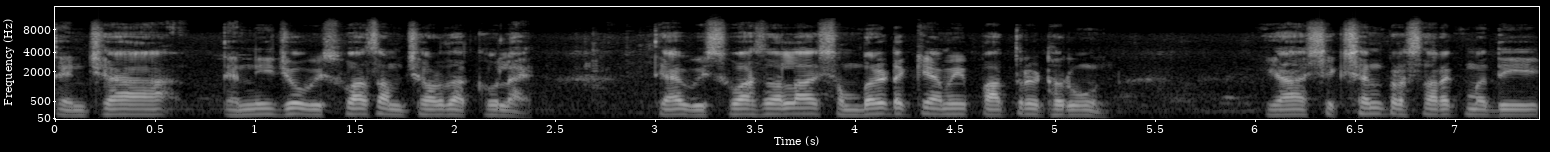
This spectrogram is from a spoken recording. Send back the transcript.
त्यांच्या त्यांनी जो विश्वास आमच्यावर दाखवला आहे त्या विश्वासाला शंभर टक्के आम्ही पात्र ठरवून या शिक्षण प्रसारकमध्ये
